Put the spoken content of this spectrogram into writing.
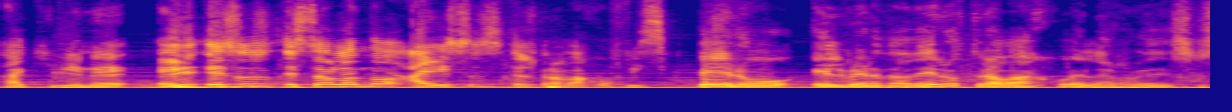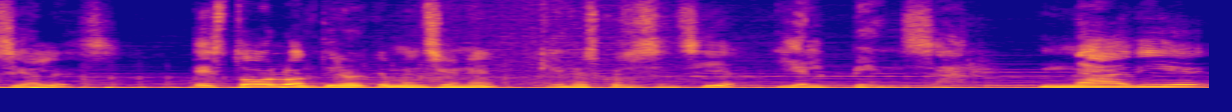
aquí viene, eso está hablando, a eso es el trabajo físico. Pero el verdadero trabajo de las redes sociales es todo lo anterior que mencioné, que no es cosa sencilla, y el pensar. Nadie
